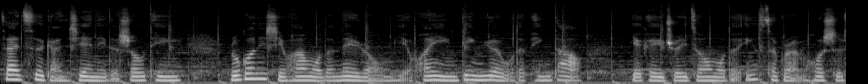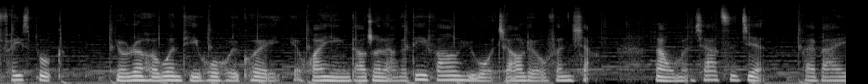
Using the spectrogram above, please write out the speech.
再次感谢你的收听。如果你喜欢我的内容，也欢迎订阅我的频道，也可以追踪我的 Instagram 或是 Facebook。有任何问题或回馈，也欢迎到这两个地方与我交流分享。那我们下次见，拜拜。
